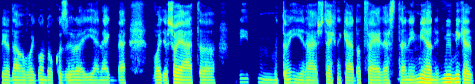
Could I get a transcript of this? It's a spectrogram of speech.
például, vagy gondolkozol -e ilyenekbe, vagy a saját uh, írás technikádat fejleszteni, milyen, mi, miket,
